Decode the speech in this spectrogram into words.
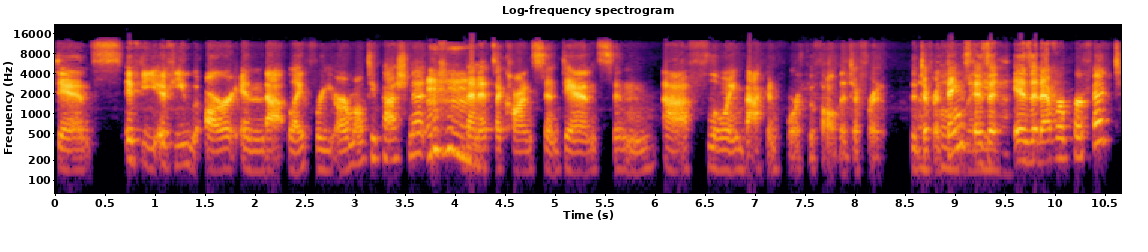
dance if you if you are in that life where you are multi-passionate mm-hmm. then it's a constant dance and uh, flowing back and forth with all the different the different things. Is it is it ever perfect?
